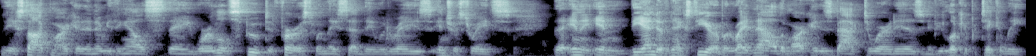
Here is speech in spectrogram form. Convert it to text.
the stock market and everything else, they were a little spooked at first when they said they would raise interest rates in, in the end of next year. But right now, the market is back to where it is. And if you look at particularly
